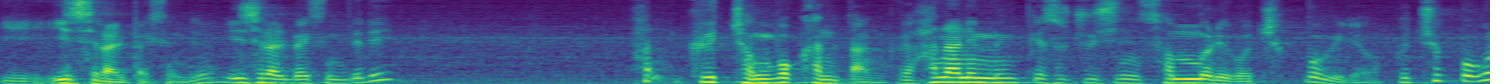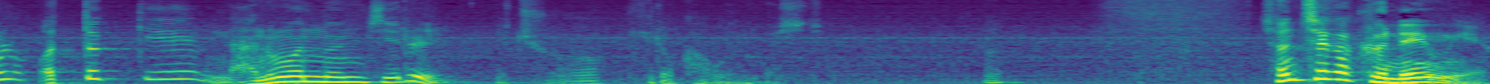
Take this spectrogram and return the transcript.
이 이스라엘 백성들 이스라엘 백성들이 한, 그 정복한 땅, 그 하나님께서 주신 선물이고 축복이죠. 그 축복을 어떻게 나누었는지를 쭉 기록하고 있는 것이죠. 전체가 그 내용이에요.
